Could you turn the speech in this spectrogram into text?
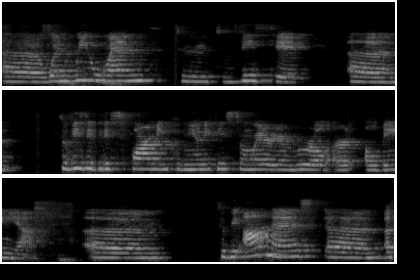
uh, when we went to to visit uh, to visit this farming community somewhere in rural Albania. Um, to be honest, um, a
